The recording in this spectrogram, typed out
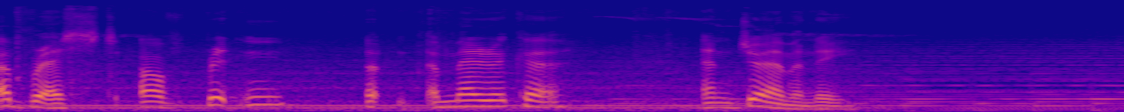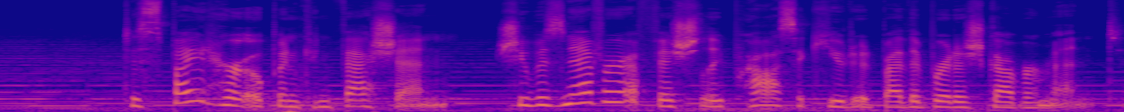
abreast of Britain, uh, America, and Germany. Despite her open confession, she was never officially prosecuted by the British government.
